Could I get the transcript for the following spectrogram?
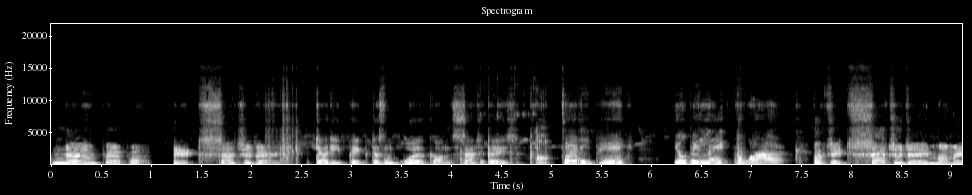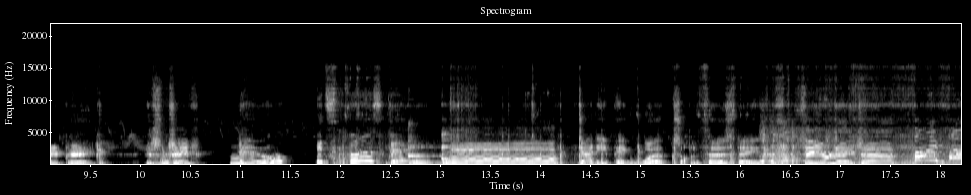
No, Peppa. It's Saturday. Daddy Pig doesn't work on Saturdays. Daddy Pig, you'll be late for work. But it's Saturday, Mummy Pig, isn't it? No, it's Thursday. Oh, Daddy Pig works on Thursdays. see you later. Bye bye.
